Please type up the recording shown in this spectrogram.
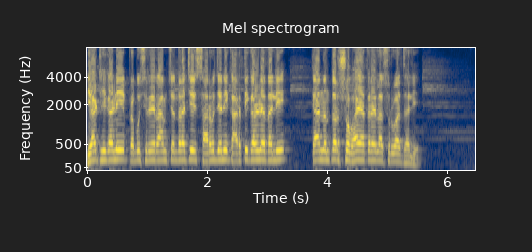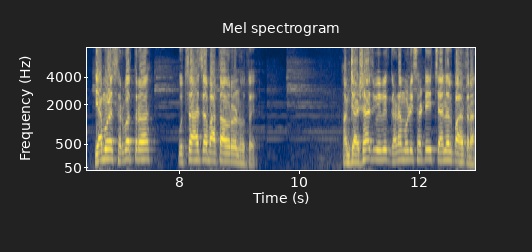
या ठिकाणी प्रभू श्री रामचंद्राची सार्वजनिक आरती करण्यात आली. त्यानंतर शोभायात्रेला सुरुवात झाली. यामुळे सर्वत्र उत्साहाचं वातावरण होतं आहे आमच्या अशाच विविध घडामोडीसाठी चॅनल पाहत राहा.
